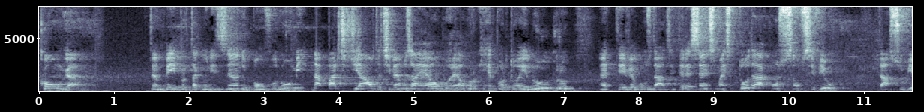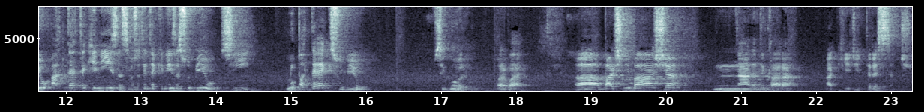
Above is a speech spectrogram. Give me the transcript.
Conga também protagonizando bom volume. Na parte de alta tivemos a Elbor, Elbor que reportou aí lucro, né, teve alguns dados interessantes, mas toda a construção civil tá, subiu, até Tecnisa, se você tem Tecnisa subiu, sim. Lupatec subiu, segura, agora vai. A parte de baixa, nada a declarar aqui de interessante.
